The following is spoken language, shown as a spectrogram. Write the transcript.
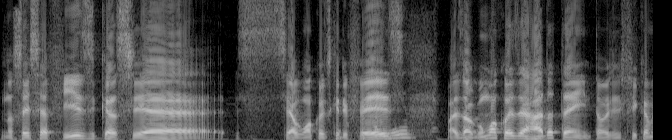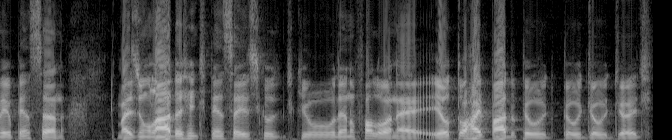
Não sei se é física, se é... Se é alguma coisa que ele fez. Mas alguma coisa errada tem, então a gente fica meio pensando. Mas de um lado a gente pensa isso que o, que o Leno falou, né? Eu tô hypado pelo, pelo Joe Judge.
